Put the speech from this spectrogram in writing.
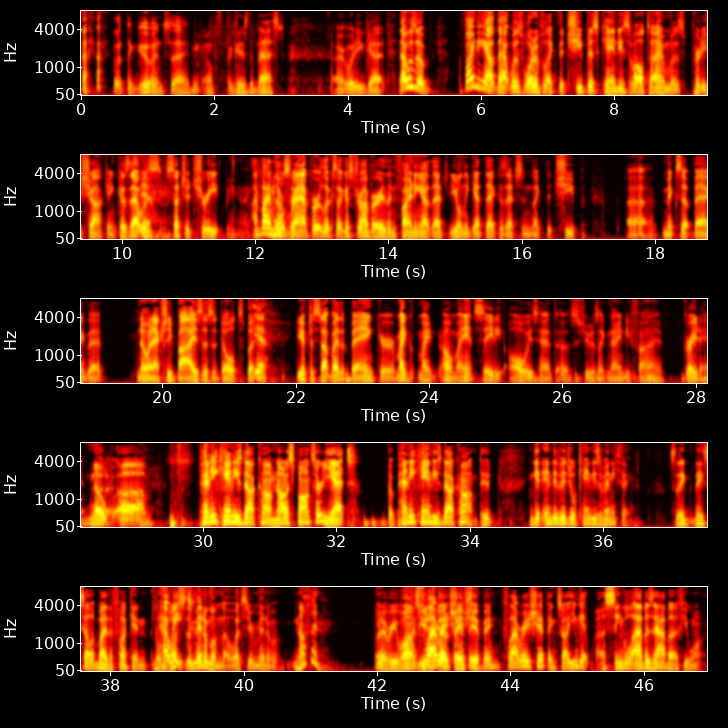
with the goo inside. Well, the goo's the best. All right, what do you got? That was a finding out that was one of like the cheapest candies of all time was pretty shocking because that was such a treat. Like, I buy them the wholesale. wrapper looks like a strawberry, and then finding out that you only get that because that's in like the cheap uh, mix-up bag that no one actually buys as adults. But Yeah. you have to stop by the bank or my my oh my aunt Sadie always had those. She was like ninety five. Great aunt. Nope. But, uh, um, pennycandies.com. Not a sponsor yet, but pennycandies.com, dude. You can get individual candies of anything. So they, they sell it by the fucking the how weight. what's the minimum though? What's your minimum? Nothing. Whatever you want. It's you flat just got rate to pay shipping. shipping. Flat rate shipping. So you can get a single Abba Zaba if you want.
